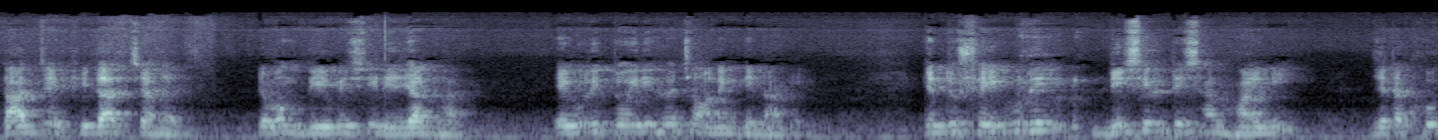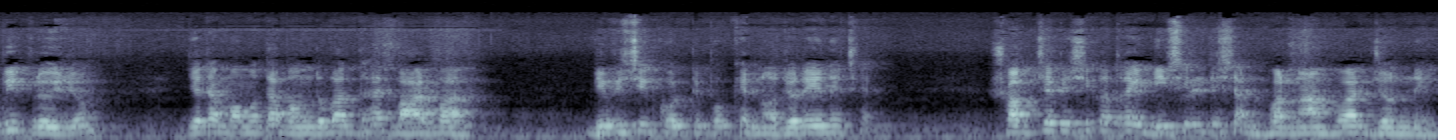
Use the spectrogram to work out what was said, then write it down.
তার যে ফিডার চ্যানেল এবং ডিবিসি রিজার্ভ ঘাট এগুলি তৈরি হয়েছে অনেক দিন আগে। কিন্তু সেইগুলি ডিসিলটেশন হয়নি যেটা খুবই প্রয়োজন যেটা মমতা বন্দ্যোপাধ্যায় বারবার ডিবিসি কর্তৃপক্ষের নজরে এনেছেন সবচেয়ে বেশি কথা এই ডিসিলটেশন না হওয়ার জন্যে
